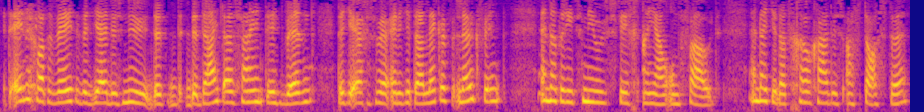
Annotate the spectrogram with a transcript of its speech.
Het enige wat we weten dat jij dus nu de, de- data scientist bent, dat je ergens weer en dat je het daar lekker leuk vindt en dat er iets nieuws zich aan jou ontvouwt. En dat je dat gaat dus aftasten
